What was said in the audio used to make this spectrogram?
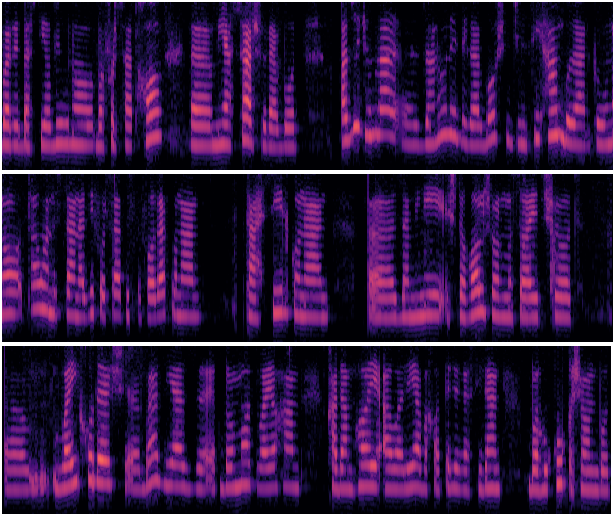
برای دستیابی اونا به فرصت ها میسر شده بود. از او جمله زنان دیگر باش جنسی هم بودند که اونا توانستن از این فرصت استفاده کنند تحصیل کنند زمینه اشتغالشان مساعد شد. و این خودش بعضی از اقدامات و یا هم قدم های اولیه به خاطر رسیدن به حقوقشان بود.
